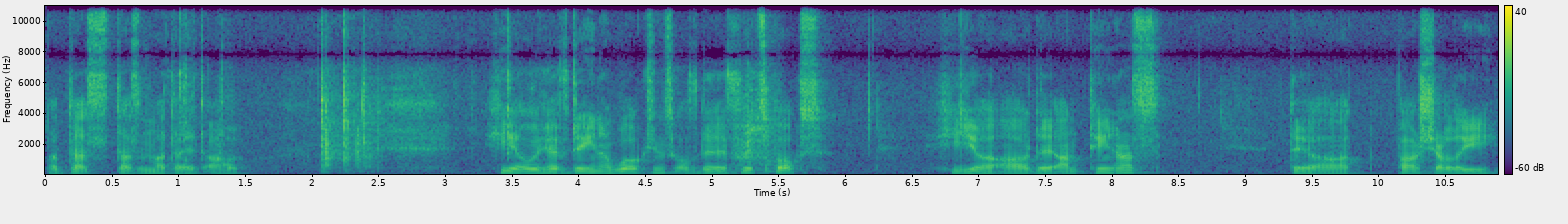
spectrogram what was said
but that doesn't matter at all. Here we have the inner workings of the Fritzbox. Here are the antennas. They are partially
